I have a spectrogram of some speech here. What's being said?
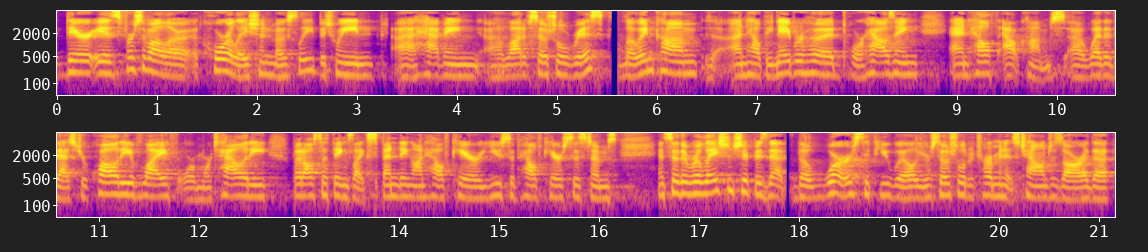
there is, first of all, a, a correlation mostly between uh, having a lot of social risk, low income, unhealthy neighborhood, poor housing, and health outcomes, uh, whether that's your quality of life or mortality, but also things like spending on healthcare, use of healthcare systems. And so the relationship is that the worse, if you will, your social determinants challenges are, the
